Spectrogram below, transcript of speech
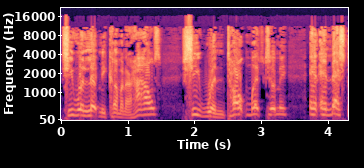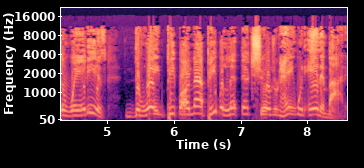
She wouldn't let me come in her house. She wouldn't talk much to me. And and that's the way it is. The way people are now, people let their children hang with anybody.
